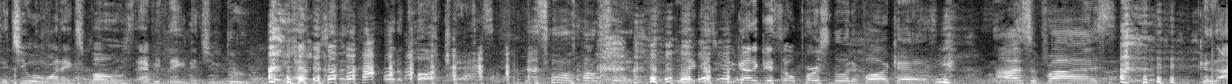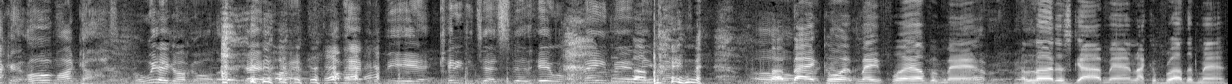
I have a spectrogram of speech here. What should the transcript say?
that you would want to expose everything that you do and have it on the podcast. That's all I'm saying. Like, cause we got to get so personal in the podcast. I'm surprised because I could. Oh my gosh! But we ain't gonna go all over. Okay, all right. I'm happy to be here. Kenny the Jet Smith here with my main man. my, V-Max. man, Oh, my my backcourt God. mate forever, man. Forever, I man. love this guy, man, like a brother, man.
